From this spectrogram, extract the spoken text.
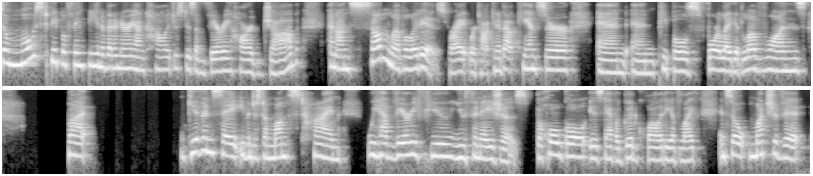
So, most people think being a veterinary oncologist is a very hard job. And on some level, it is, right? We're talking about cancer and, and people's four legged loved ones. But given, say, even just a month's time, we have very few euthanasias. The whole goal is to have a good quality of life. And so much of it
